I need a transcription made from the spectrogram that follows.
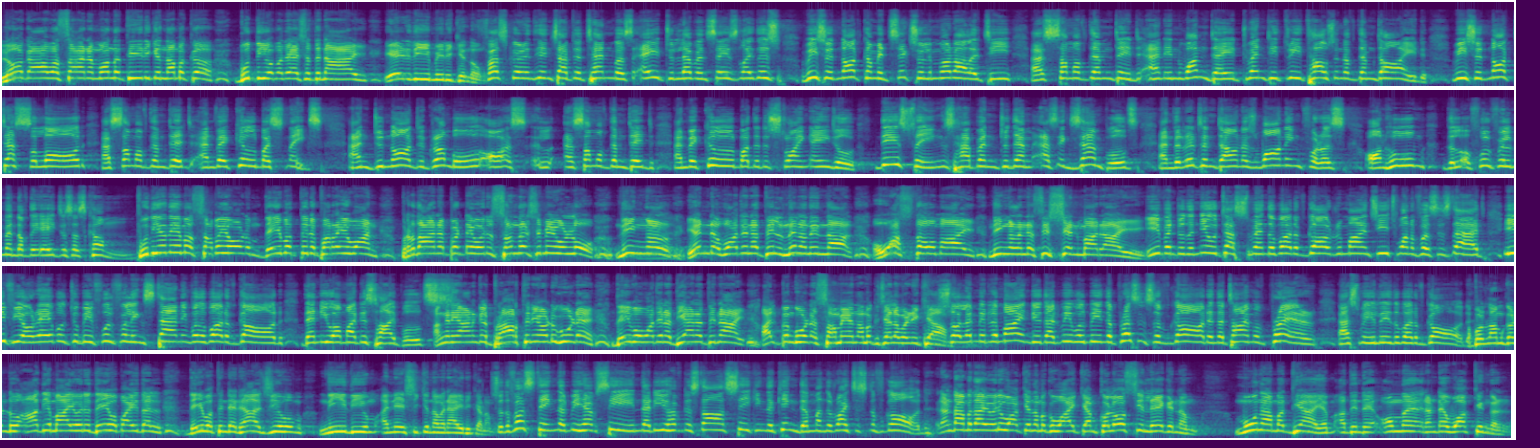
ലോകാവസാനം വന്നെത്തിയിരിക്കും നമുക്ക് ബുദ്ധിയുപദേശത്തിനായി എഴുതിയും ഇരിക്കുന്നു 1 Corinthians chapter 10 verse 8 to 11 says like this We should not commit sexual immorality as some of them did and in one day 23,000 of them died. We should not test the Lord as some of them did and were killed by snakes and do not grumble or as, as some of them did and were killed by the destroying angel. These things happened to them as examples and were written down as warning for us on whom the fulfillment of the ages has come. പുതിയ നിയമ സഭയോടും ദൈവത്തിന് പറയുവാൻ പ്രധാനപ്പെട്ട ഒരു സന്ദേശമേ ഉള്ളൂ നിങ്ങൾ എന്റെ വചനത്തിൽ നിലനിന്നാൽ വാസ്തവമായി നിങ്ങൾ എന്റെ ശിഷ്യന്മാരായി Even to the New Testament, the Word of God reminds each one of us is that if you are able to be fulfilling standing for the Word of God, then you are my disciples. അങ്ങനെയാണെങ്കിൽ പ്രാർത്ഥനയോടുകൂടെ ദൈവവചന ധ്യാനത്തിനായി അല്പം കൂടെ സമയം നമുക്ക് ചെലവഴിക്കാം So let me remind you that we will be in the presence of God in the time of prayer as we read the Word of God. അപ്പോൾ നാം കണ്ടു ആദ്യമായ ഒരു ദൈവ പൈതൽ ദൈവത്തിന്റെ രാജ്യവും നീതിയും അന്വേഷിക്കുന്നവനായിരിക്കണം So the first thing that we have seen that you have to start seeking the kingdom and the righteousness of God. രണ്ടാമതായി ഒരു വാക്യം നമുക്ക് വായിക്കാം കൊലോസി ലേഖനം മൂന്നാം അധ്യായം അതിന്റെ ഒന്ന് രണ്ട് വാക്യങ്ങൾ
